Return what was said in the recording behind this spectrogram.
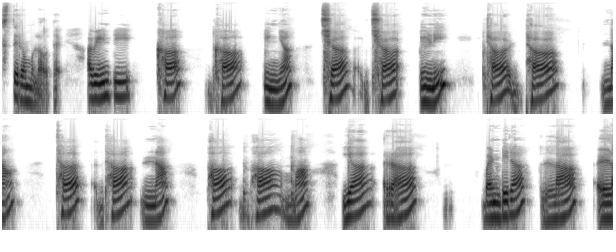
స్థిరములు అవుతాయి అవేంటి? ఖ ఘ ఇఞ ఛ ఝ ఇణి ఠ ఢ న థ ధ న ఫ భ మ య ర బండిర ల ళ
